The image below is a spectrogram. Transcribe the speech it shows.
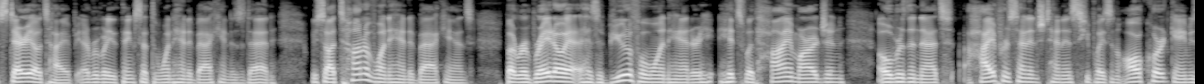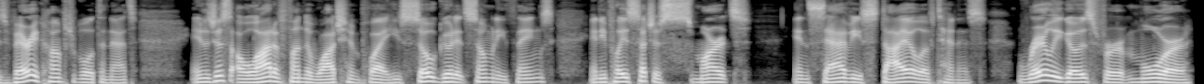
stereotype. Everybody thinks that the one-handed backhand is dead. We saw a ton of one-handed backhands, but Robredo has a beautiful one-hander. Hits with high margin over the net, high percentage tennis. He plays an all-court game. He's very comfortable at the net. And it was just a lot of fun to watch him play. He's so good at so many things, and he plays such a smart and savvy style of tennis. Rarely goes for more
